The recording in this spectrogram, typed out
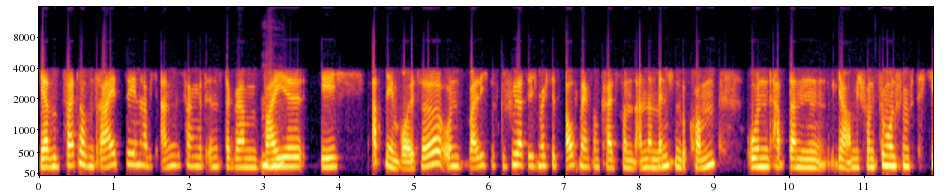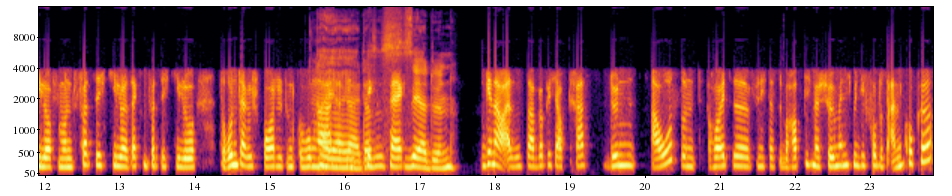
Ja, so 2013 habe ich angefangen mit Instagram, mhm. weil ich abnehmen wollte und weil ich das Gefühl hatte, ich möchte jetzt Aufmerksamkeit von anderen Menschen bekommen und habe dann ja mich von 55 Kilo auf 45 Kilo, 46 Kilo so runtergesportet und gehungert. Ja, ja, ja das ist sehr dünn. Genau, also es sah wirklich auch krass dünn aus und heute finde ich das überhaupt nicht mehr schön, wenn ich mir die Fotos angucke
